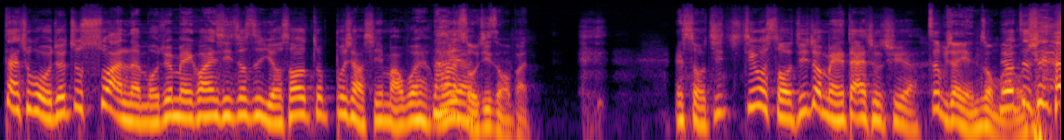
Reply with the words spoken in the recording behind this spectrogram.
带出国，我觉得就算了，我觉得没关系。就是有时候就不小心嘛，我也那他的手机怎么办？哎，手机结果手机就没带出去了，这比较严重。没有，这是这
